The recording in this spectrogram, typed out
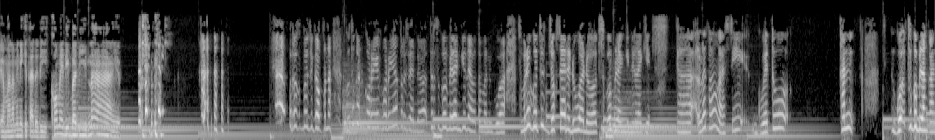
Ya malam ini kita ada di Comedy Buddy Night juga pernah. Gue tuh kan Korea Korea terus ya dok terus gue bilang gini sama teman gue sebenarnya gue tuh jokesnya ada dua dok. Terus gue bilang gini lagi e, lo tau gak sih gue tuh kan gue tuh gue bilang kan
